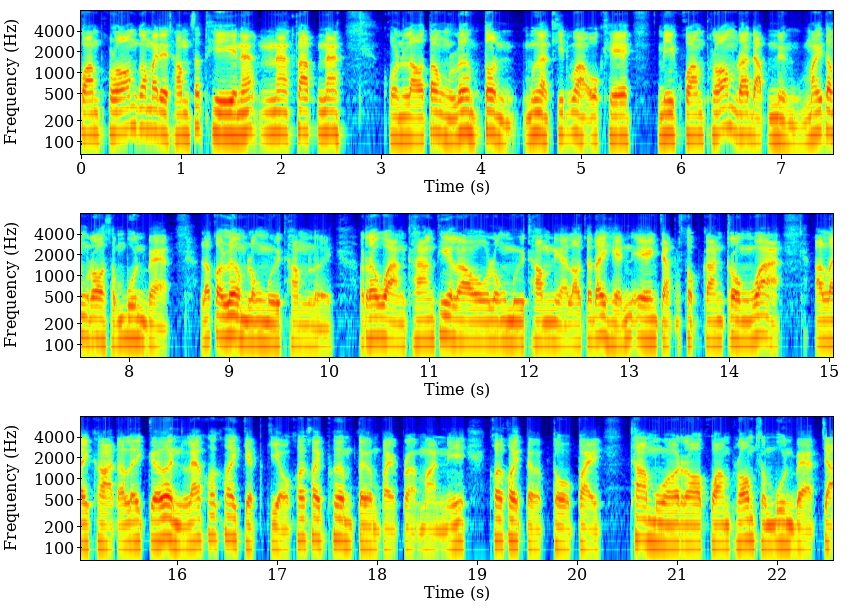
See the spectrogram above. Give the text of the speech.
ความพร้อมก็ไม่ได้ทำสักทีนะนะครับนะ คนเราต้องเริ่มต้นเมื่อคิดว่าโอเค มีความพร้อมระดับหนึ่งไม่ต้องรอสมบูรณ์แบบ แล้วก็เริ่มลงมือทำเลย ระหว่างทางที่เราลงมือทำเนี่ยเราจะได้เห็นเองจากประสบการณ์ตรงว่าอะไรขาดอะไรเกิน แล้วค่อยๆ เก็บเกี่ยว ค่อย ๆ เพิ่มเติมไปประมาณนี้ ค่อยๆ เติบโตไป ถ้ามัวรอความพร้อมสมบูรณ์แบบจะ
